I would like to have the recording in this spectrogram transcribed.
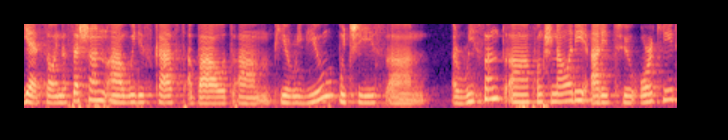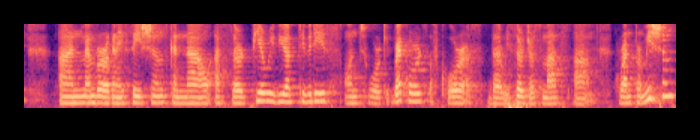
Yes, so in the session, uh, we discussed about um, peer review, which is um, a recent uh, functionality added to ORCID and member organizations can now assert peer review activities onto ORCID records. Of course, the researchers must um, grant permission.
